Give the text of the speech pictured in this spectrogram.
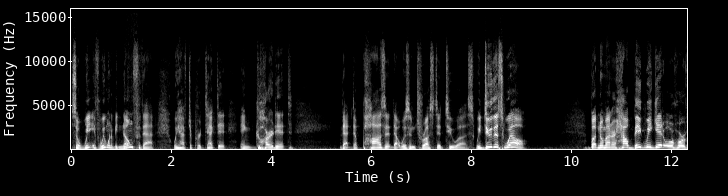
So we if we want to be known for that, we have to protect it and guard it. That deposit that was entrusted to us. We do this well. But no matter how big we get or,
